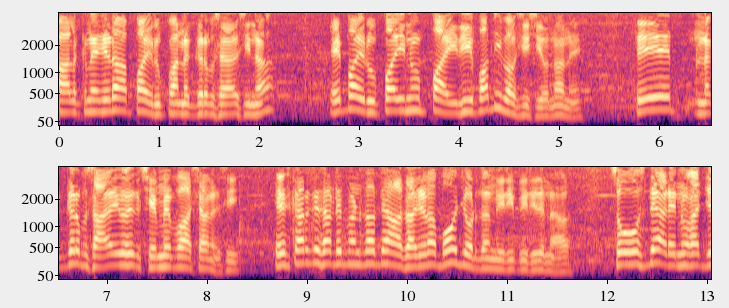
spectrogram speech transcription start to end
ਮਾਲਕ ਨੇ ਜਿਹੜਾ ਭਾਈ ਰੂਪਾ ਨਗਰ ਵਸਾਇਆ ਸੀ ਨਾ, ਇਹ ਭਾਈ ਰੂਪਾ ਜੀ ਨੂੰ ਭਾਈ ਦੀ ਉਪਾਧੀ ਬਖਸ਼ੀ ਸੀ ਉਹਨਾਂ ਨੇ। ਤੇ ਨਗਰ ਵਸਾਏ ਛੇਵੇਂ ਪਾਤਸ਼ਾਹ ਨੇ ਸੀ। ਇਸ ਕਰਕੇ ਸਾਡੇ ਪਿੰਡ ਦਾ ਇਤਿਹਾਸ ਆ ਜਿਹੜਾ ਬਹੁਤ ਜੁੜਦਾ ਮੀਰੀ ਪੀਰੀ ਦੇ ਨਾਲ। ਸੋ ਉਸ ਦਿਹਾੜੇ ਨੂੰ ਅੱਜ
